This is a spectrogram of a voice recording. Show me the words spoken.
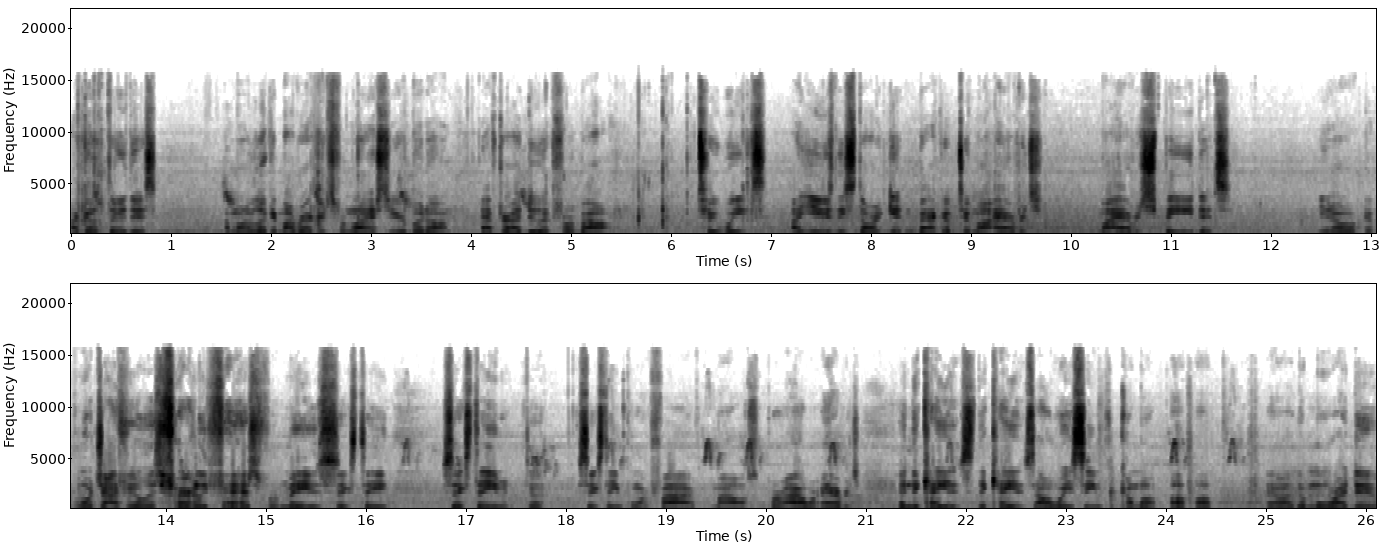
I go through this I'm going to look at my records from last year but um, after I do it for about two weeks, I usually start getting back up to my average, my average speed that's, you know, which I feel is fairly fast for me is 16, 16 to 16.5 miles per hour average. And the cadence, the cadence always seems to come up, up, up, uh, the more I do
